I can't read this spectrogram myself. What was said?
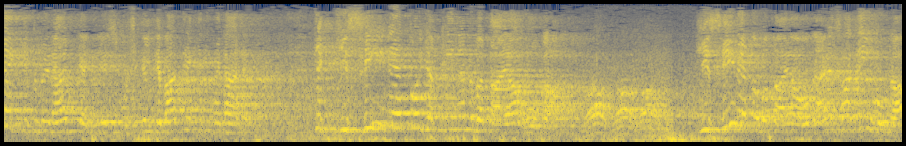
एक इतमान कहिए इस मुश्किल के बाद एक इतमान है कि किसी ने तो यकीनन बताया होगा। किसी ने तो बताया होगा ऐसा नहीं होगा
